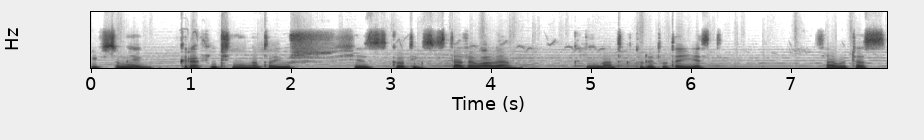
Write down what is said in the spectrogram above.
i w sumie graficznie no to już się z Gothic zestarzał, ale klimat, który tutaj jest cały czas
